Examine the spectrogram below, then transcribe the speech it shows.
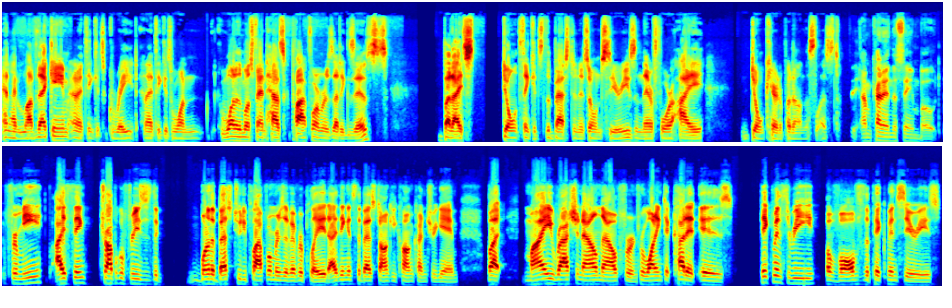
And I love that game and I think it's great and I think it's one one of the most fantastic platformers that exists. But I don't think it's the best in its own series, and therefore I don't care to put it on this list. I'm kind of in the same boat. For me, I think Tropical Freeze is the one of the best 2D platformers I've ever played. I think it's the best Donkey Kong Country game. But my rationale now for, for wanting to cut it is Pikmin 3 evolved the Pikmin series.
